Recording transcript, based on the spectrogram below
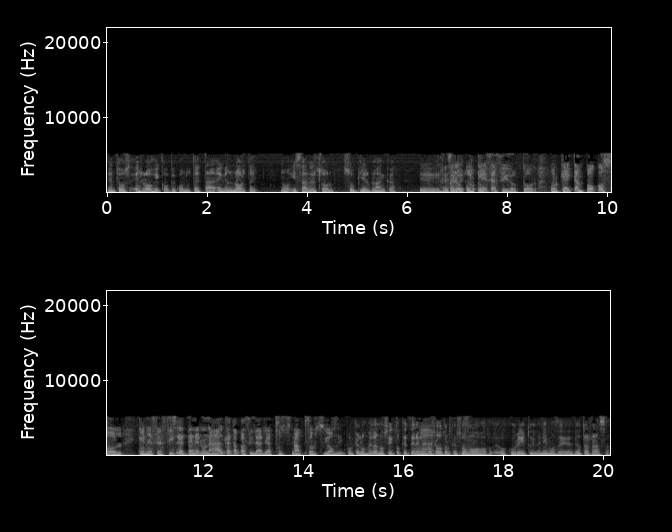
Entonces es lógico que cuando usted está en el norte, ¿no? y sale el sol, su piel blanca eh, Pero ¿por qué es así, doctor? Porque hay tan poco sol que necesita Sí, tener una alta capacidad de absor- absorción. Sí, porque los melanocitos que tenemos Claro. nosotros, que somos oscuritos y venimos de, de otra raza,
